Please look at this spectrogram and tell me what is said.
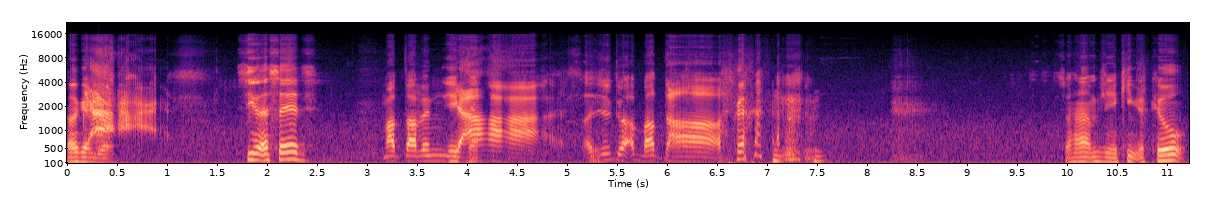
okay. bro. See what I said? Murder and yes! I just got a murder! So what happens when you keep your cool,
